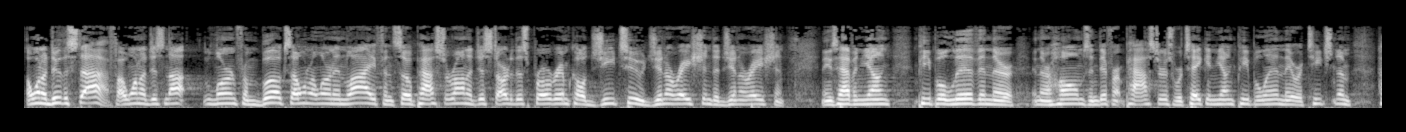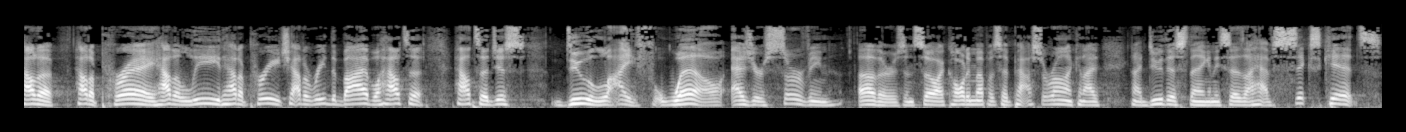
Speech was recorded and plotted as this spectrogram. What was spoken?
I want to do the stuff. I want to just not learn from books. I want to learn in life. And so Pastor Ron just started this program called G2, Generation to Generation. And he's having young people live in their, in their homes and different pastors were taking young people in. They were teaching them how to, how to pray, how to lead, how to preach, how to read the Bible, how to, how to just do life well as you're serving others. And so I called him up and said, Pastor Ron, can I, can I do this thing? And he says, I have six kids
